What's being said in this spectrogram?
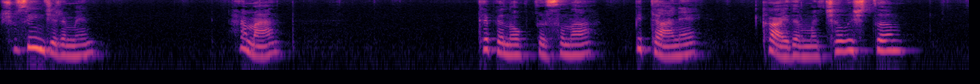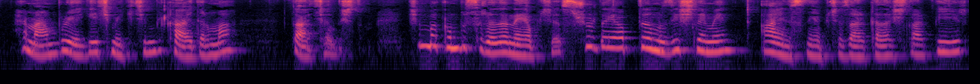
şu zincirimin hemen tepe noktasına bir tane kaydırma çalıştım. Hemen buraya geçmek için bir kaydırma daha çalıştım. Şimdi bakın bu sırada ne yapacağız? Şurada yaptığımız işlemin aynısını yapacağız arkadaşlar. 1,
